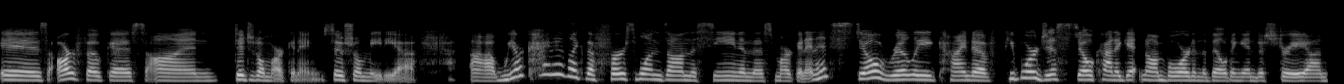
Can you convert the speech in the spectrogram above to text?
is our focus on digital marketing, social media. Uh, we are kind of like the first ones on the scene in this market, and it's still really kind of people are just still kind of getting on board in the building industry on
